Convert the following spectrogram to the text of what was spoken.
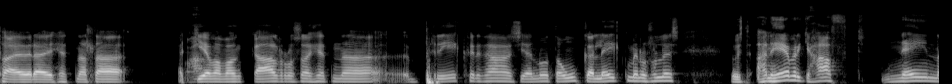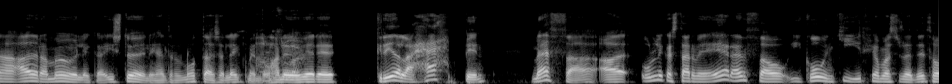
það hefur verið hérna alltaf að Vá. gefa Van Gaal rosa hérna prik fyrir það hann sé að nota unga leikmenn og svoleiðis hann hefur ekki haft neina aðra möguleika í stöðunni heldur að nota þessa leikmenn og hann hefur verið gríðarlega heppin með það að úrleikastarfi er ennþá í góðum gýr hjá maðurstjórnandi þó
